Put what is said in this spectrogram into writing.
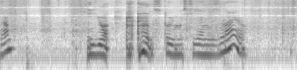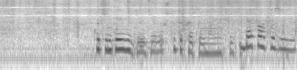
да. Ее стоимости я не знаю. Котенькое видео делаю. Что ты хотел, маленький? Да, папа зовут.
